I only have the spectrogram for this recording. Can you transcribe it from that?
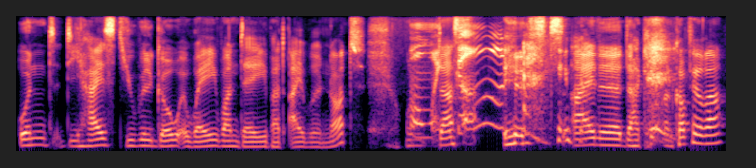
Und die heißt You Will Go Away One Day, but I Will Not. Und Oh mein das Gott. ist eine, da kriegt man Kopfhörer,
